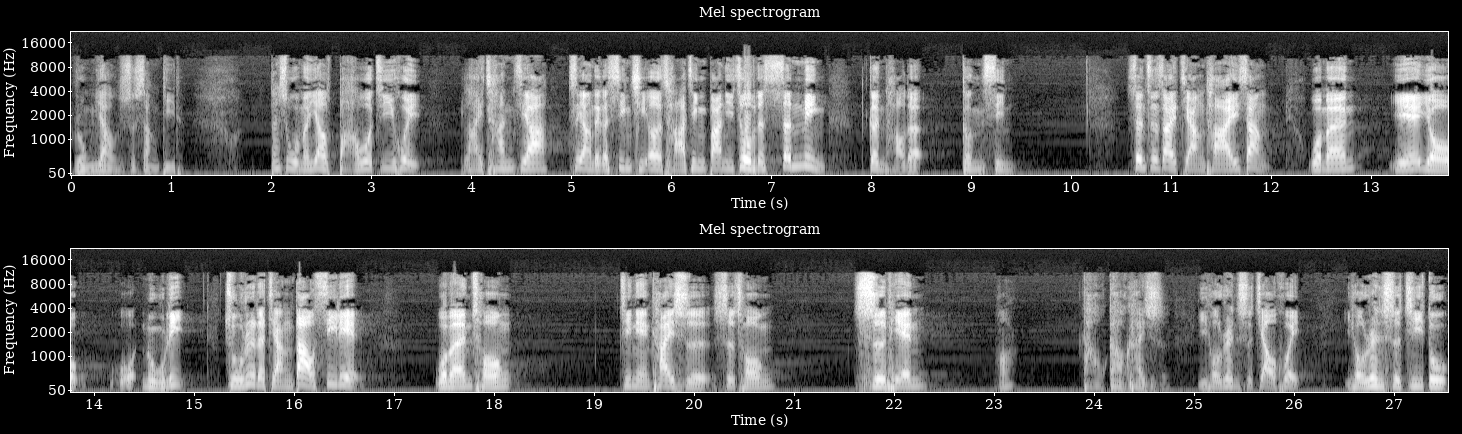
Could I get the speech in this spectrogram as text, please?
荣耀是上帝的，但是我们要把握机会来参加这样的一个星期二查经班，以致我们的生命更好的更新，甚至在讲台上，我们也有我努力。主日的讲道系列，我们从今年开始是从诗篇，好，祷告开始，以后认识教会，以后认识基督，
